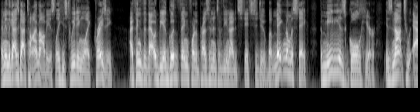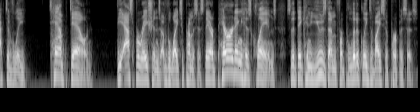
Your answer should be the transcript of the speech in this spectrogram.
I mean, the guy's got time, obviously. He's tweeting like crazy. I think that that would be a good thing for the President of the United States to do. But make no mistake, the media's goal here is not to actively tamp down the aspirations of the white supremacists. They are parroting his claims so that they can use them for politically divisive purposes.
